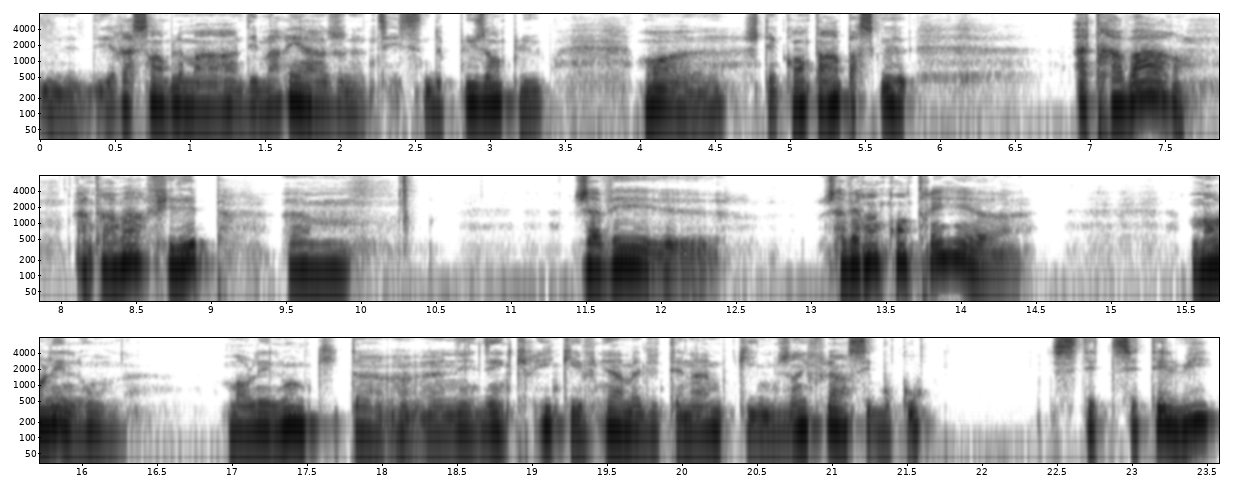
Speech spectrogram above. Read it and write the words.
des rassemblements, des mariages, de plus en plus. Moi, euh, j'étais content parce que à travers, Philippe, euh, j'avais, rencontré Morley Loon. Morley Loon, qui est un, un, Indien cri qui est venu à Malutenam, qui nous a influencé beaucoup. C'était lui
